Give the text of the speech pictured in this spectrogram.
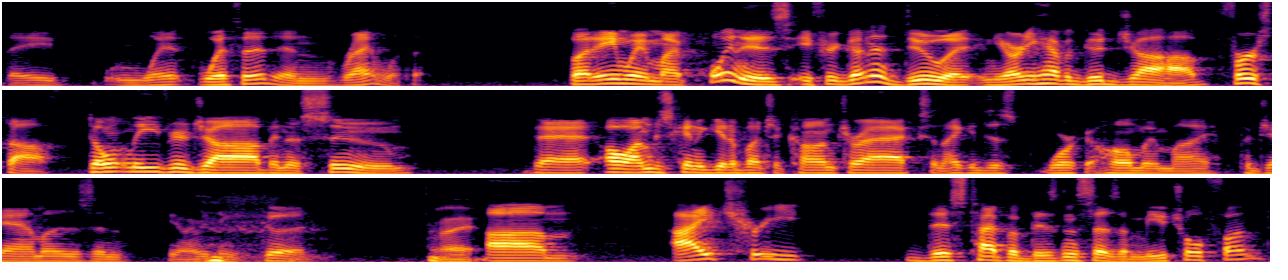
They went with it and ran with it. But anyway, my point is, if you're going to do it and you already have a good job, first off, don't leave your job and assume that oh, I'm just going to get a bunch of contracts and I can just work at home in my pajamas and you know everything's good. right. Um, I treat this type of business as a mutual fund.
